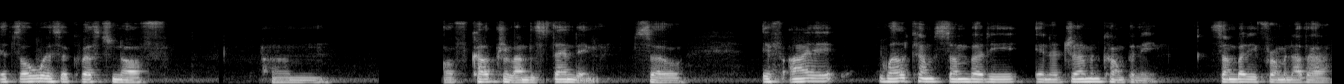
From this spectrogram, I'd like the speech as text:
it's always a question of um, of cultural understanding. So, if I welcome somebody in a German company, somebody from another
